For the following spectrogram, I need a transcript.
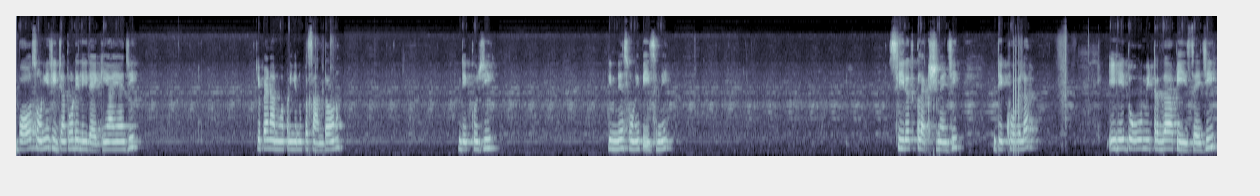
ਬਹੁਤ ਸੋਹਣੀਆਂ ਚੀਜ਼ਾਂ ਤੁਹਾਡੇ ਲਈ ਲੈ ਕੇ ਆਏ ਆ ਜੀ। ਕਿ ਭੈਣਾਂ ਨੂੰ ਆਪਣੀਆਂ ਨੂੰ ਪਸੰਦ ਆਉਣ। ਦੇਖੋ ਜੀ, ਕਿੰਨੇ ਸੋਹਣੇ ਪੀਸ ਨੇ। ਸੀਰਤ ਕਲੈਕਸ਼ਨ ਹੈ ਜੀ। ਦੇਖੋ ਅਗਲਾ। ਇਹ 2 ਮੀਟਰ ਦਾ ਪੀਸ ਹੈ ਜੀ।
